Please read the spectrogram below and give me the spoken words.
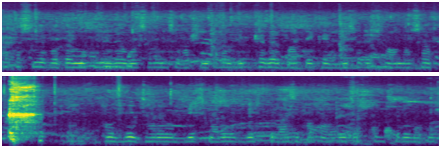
কথা শুনে প্রথম মুখে বসে বসে বিক্ষোভের পর থেকে বিষয়টি সমস্যা উদ্ভিদ ঝাড়ে উদ্ভিদ নারে উদ্ভিদ তুলে আছে পাতা উদ্ভিদ ছিল উদ্ভিদ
